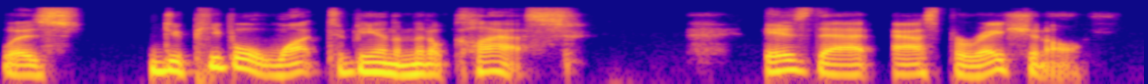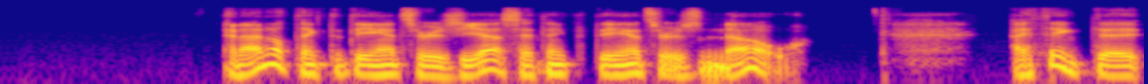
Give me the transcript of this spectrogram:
was do people want to be in the middle class? Is that aspirational? And I don't think that the answer is yes. I think that the answer is no. I think that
